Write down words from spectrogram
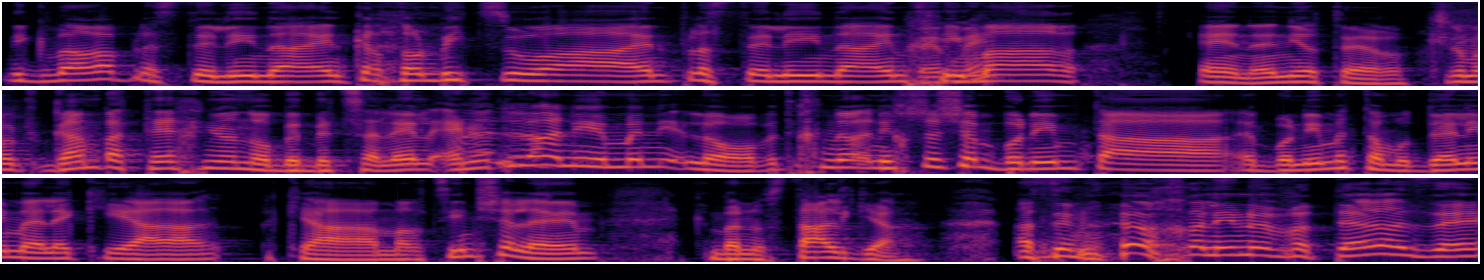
נגמר הפלסטלינה, אין קרטון ביצוע, אין פלסטלינה, אין חימר. אין, אין יותר. אומרת, גם בטכניון או בבצלאל אין יותר? לא, אני, לא, בטכניון, אני חושב שהם בונים את, ה, בונים את המודלים האלה כי, ה, כי המרצים שלהם הם בנוסטלגיה. אז הם לא יכולים לוותר על זה,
